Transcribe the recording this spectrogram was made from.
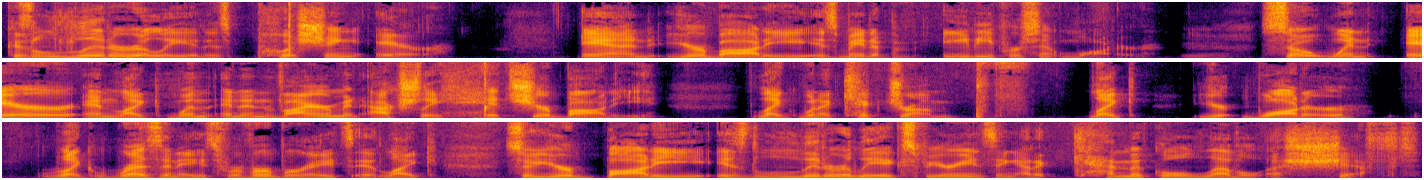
because literally it is pushing air and your body is made up of 80% water. So when air and like when an environment actually hits your body like when a kick drum like your water like resonates reverberates it like so your body is literally experiencing at a chemical level a shift.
